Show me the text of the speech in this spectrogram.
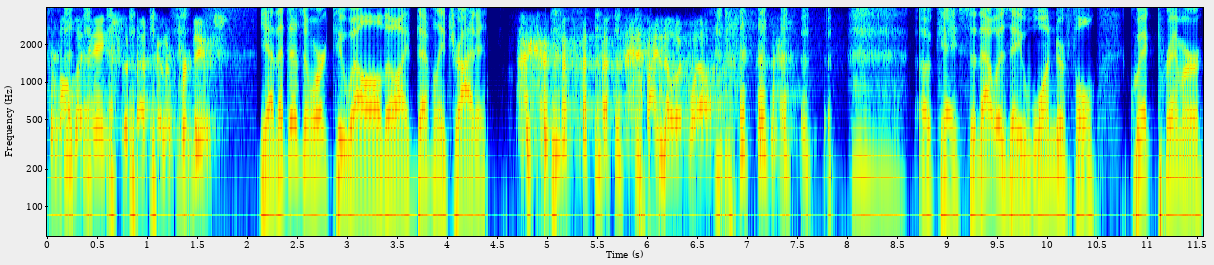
from all the angst that that's going to produce. Yeah, that doesn't work too well. Although I've definitely tried it. I know it well. okay, so that was a wonderful quick primer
